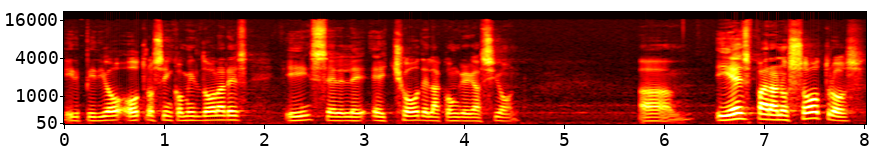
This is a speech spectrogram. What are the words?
y pidió otros cinco mil dólares y se le echó de la congregación. Y es para nosotros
